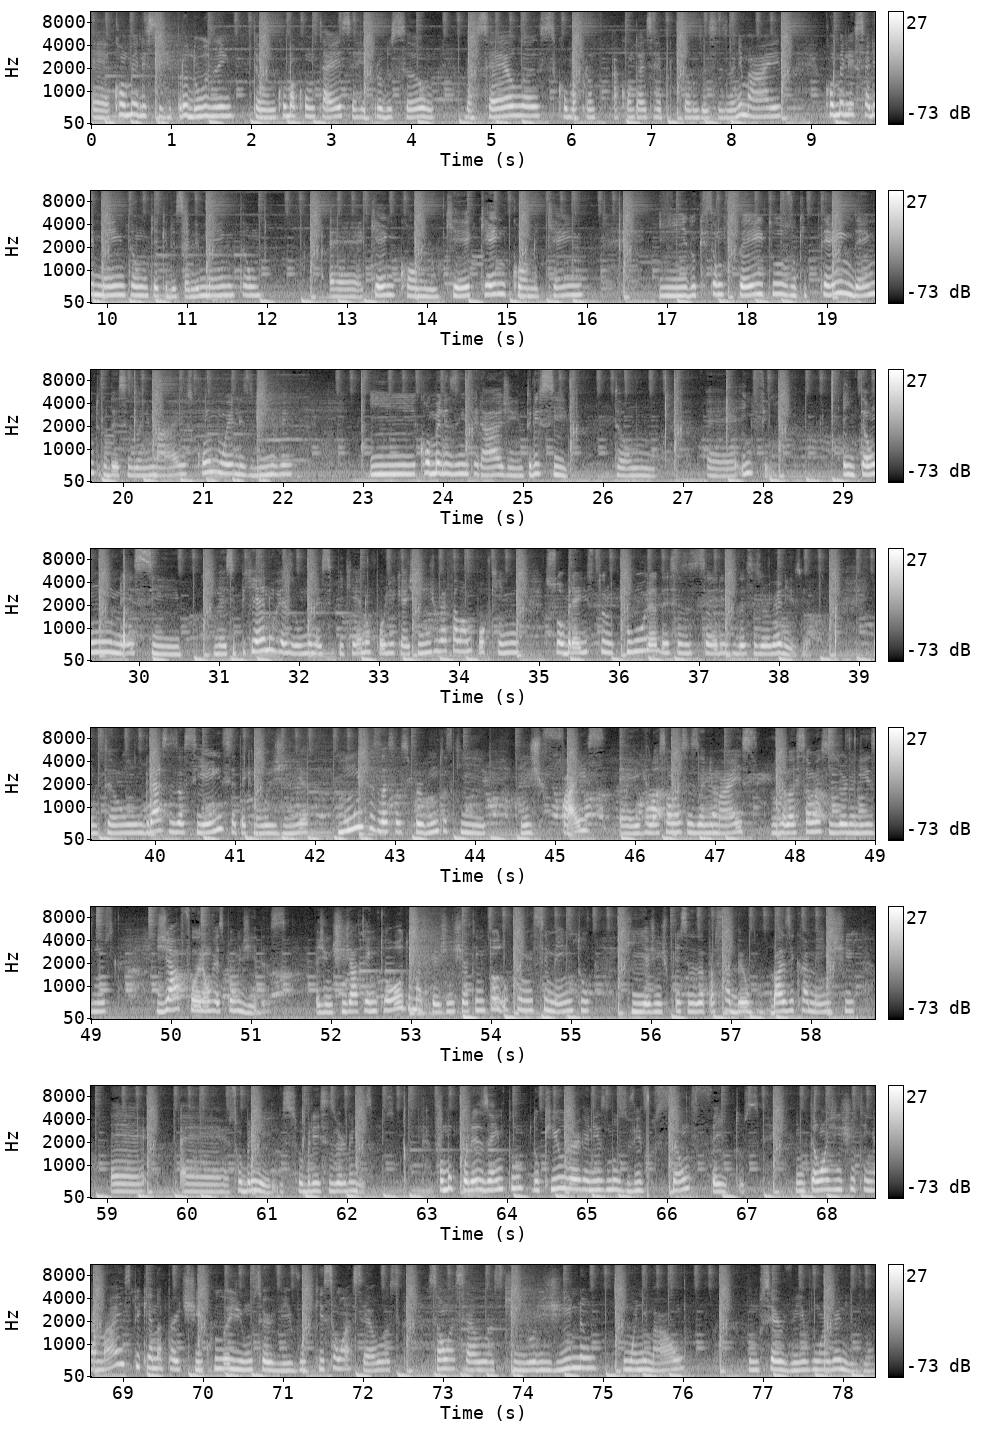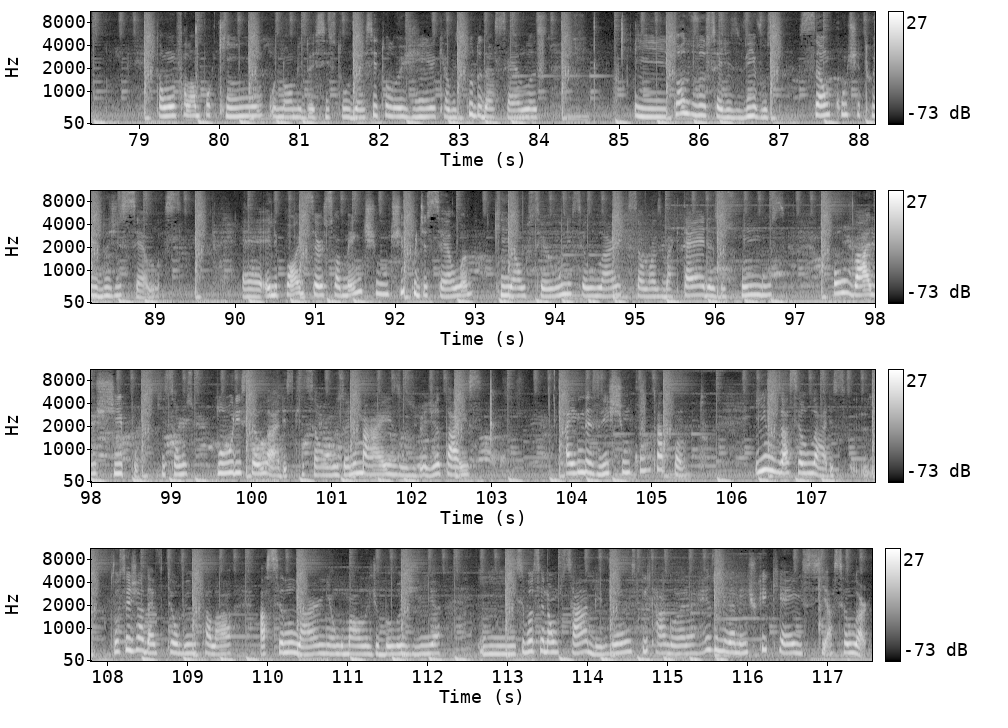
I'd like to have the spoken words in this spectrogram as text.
É, como eles se reproduzem, então como acontece a reprodução das células, como acontece a reprodução desses animais, como eles se alimentam, o que, que eles se alimentam, é, quem come o que, quem come quem, e do que são feitos, o que tem dentro desses animais, como eles vivem e como eles interagem entre si. Então, é, enfim. Então, nesse, nesse pequeno resumo, nesse pequeno podcast, a gente vai falar um pouquinho sobre a estrutura desses seres, desses organismos. Então, graças à ciência, à tecnologia, muitas dessas perguntas que a gente faz é, em relação a esses animais, em relação a esses organismos, já foram respondidas. A gente já tem todo o material, a gente já tem todo o conhecimento que a gente precisa para saber basicamente é, é, sobre eles, sobre esses organismos. Como, por exemplo, do que os organismos vivos são feitos. Então, a gente tem a mais pequena partícula de um ser vivo, que são as células. São as células que originam um animal, um ser vivo, um organismo. Então vamos falar um pouquinho, o nome desse estudo é citologia, que é o estudo das células. E todos os seres vivos são constituídos de células. É, ele pode ser somente um tipo de célula, que é o ser unicelular, que são as bactérias, os fungos, ou vários tipos, que são os pluricelulares, que são os animais, os vegetais. Ainda existe um contraponto. E os acelulares, você já deve ter ouvido falar acelular em alguma aula de biologia. E se você não sabe, vou explicar agora resumidamente o que é esse acelular.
